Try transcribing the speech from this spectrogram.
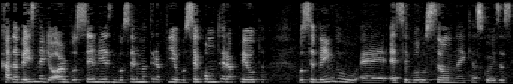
cada vez melhor, você mesmo, você numa terapia, você como terapeuta, você vendo é, essa evolução, né? Que as coisas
